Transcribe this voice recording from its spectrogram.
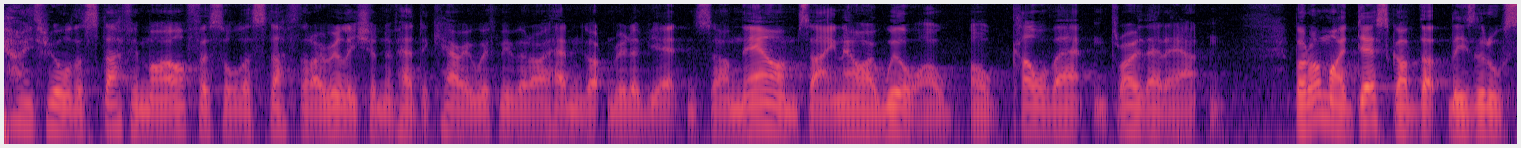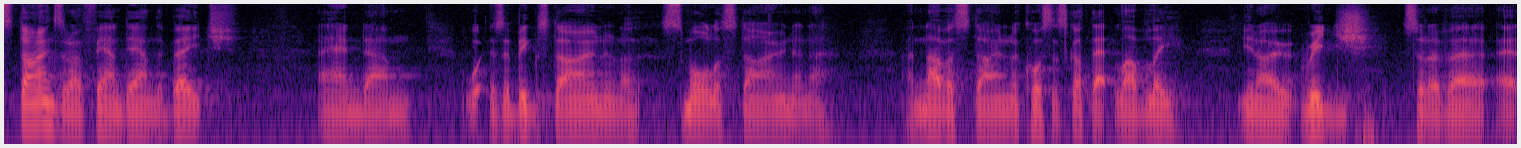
going through all the stuff in my office, all the stuff that I really shouldn't have had to carry with me, but I hadn't gotten rid of yet. And so now I'm saying, now I will. I'll, I'll cull that and throw that out. And, but on my desk, I've got these little stones that I've found down the beach. And um, there's a big stone and a smaller stone and a, another stone. And of course, it's got that lovely, you know, ridge sort of, uh, uh,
